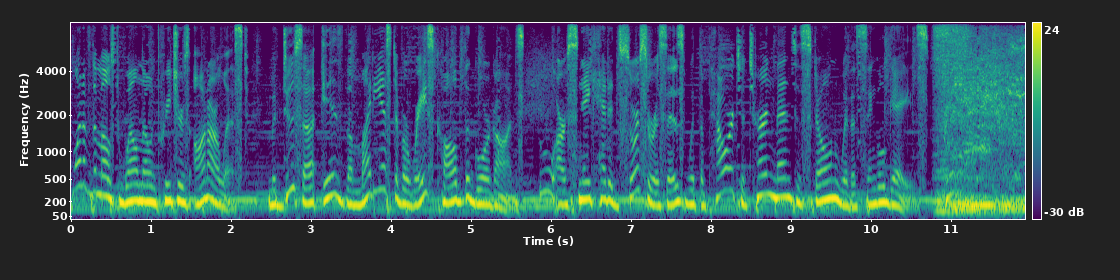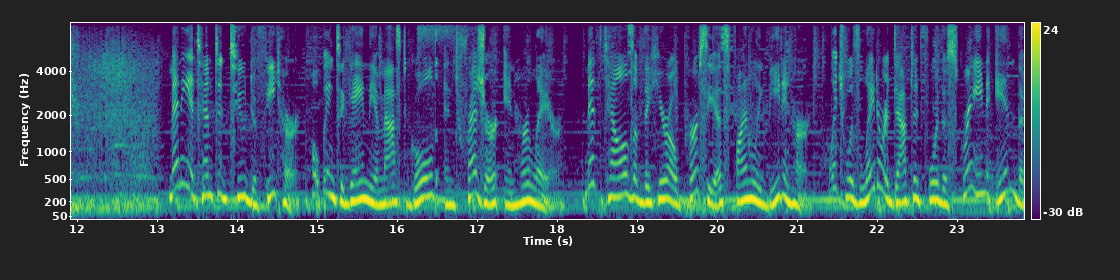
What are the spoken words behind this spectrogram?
One of the most well-known creatures on our list, Medusa is the mightiest of a race called the Gorgons, are snake-headed sorceresses with the power to turn men to stone with a single gaze. Many attempted to defeat her, hoping to gain the amassed gold and treasure in her lair. Myth tells of the hero Perseus finally beating her, which was later adapted for the screen in the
